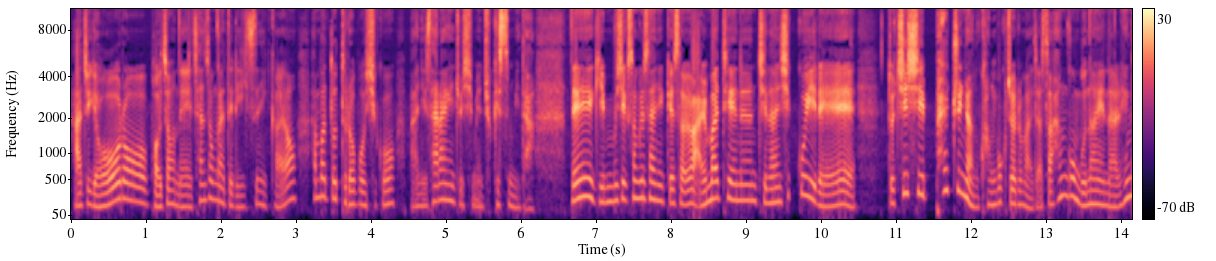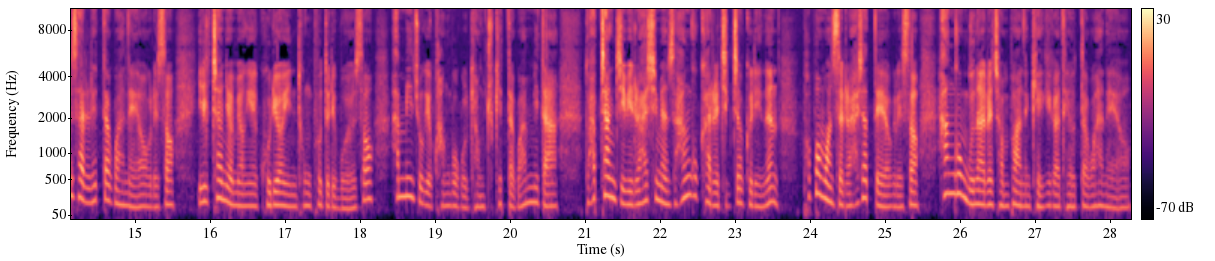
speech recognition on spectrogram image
아주 여러 버전의 찬송가들이 있으니까요. 한번 또 들어보시고 많이 사랑해 주시면 좋겠습니다. 네, 김무식 선교사님께서요. 알마티에는 지난 19일에 또 78주년 광복절을 맞아서 한국 문화의 날 행사를 했다고 하네요. 그래서 1천여 명의 고려인 동포들이 모여서 한민족의 광복을 경축했다고 합니다. 또 합창 지휘를 하시면서 한국화를 직접 그리는 퍼포먼스를 하셨대요. 그래서 한국 문화를 전파하는 계기가 되었다고 하네요.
